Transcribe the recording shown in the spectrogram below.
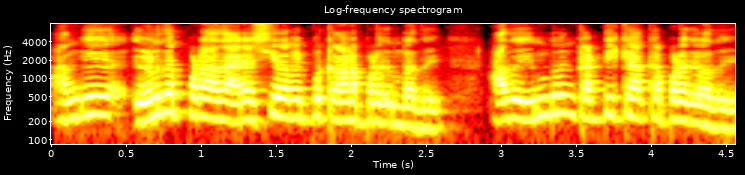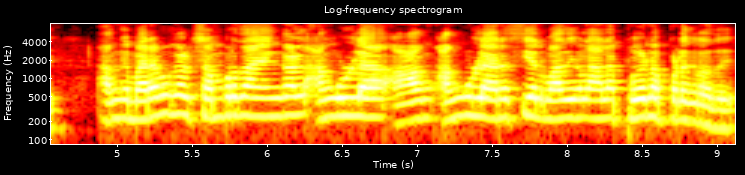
அங்கு எழுதப்படாத அரசியலமைப்பு காணப்படுகின்றது. அது இன்றும் கட்டி காக்கப்படுகிறது அங்கு மரபுகள் சம்பிரதாயங்கள் அங்குள்ள அங்- அங்குள்ள அரசியல்வாதிகளால் பேணப்படுகிறது.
